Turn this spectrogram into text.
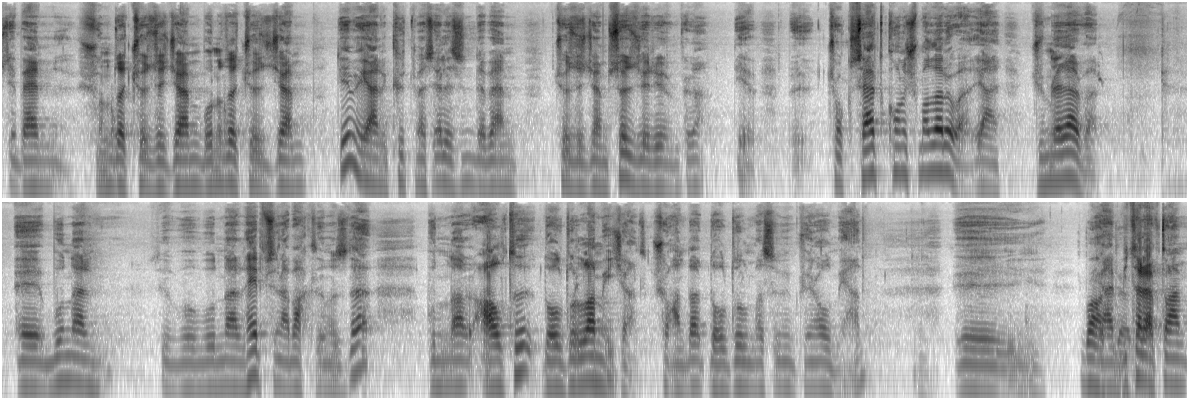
işte ben şunu da çözeceğim, bunu da çözeceğim değil mi? Yani Kürt meselesini de ben çözeceğim, söz veriyorum falan diye çok sert konuşmaları var. Yani cümleler var. Ee, bunların bu- bunların hepsine baktığımızda bunlar altı doldurulamayacak. Şu anda doldurulması mümkün olmayan Vaatler. yani bir taraftan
